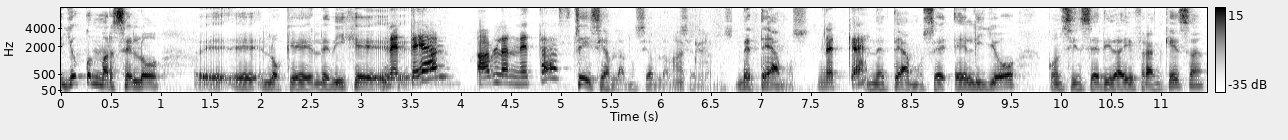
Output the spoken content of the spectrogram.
yo con Marcelo eh, eh, lo que le dije. Eh, ¿Netean? ¿Hablan netas? Sí, sí hablamos, sí hablamos, sí hablamos. Neteamos. Neteamos. Él y yo, con sinceridad y franqueza.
